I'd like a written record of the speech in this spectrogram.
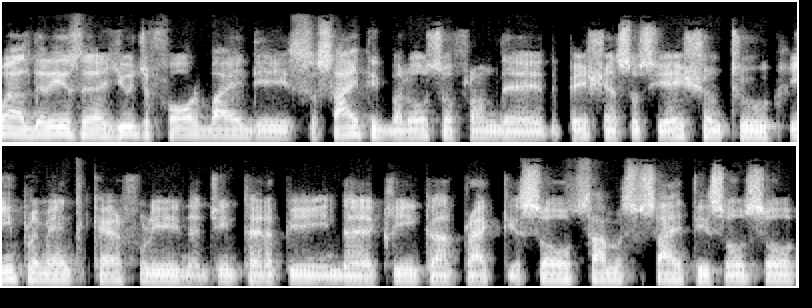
Well, there is a huge effort by the society, but also from the, the patient association to implement carefully the gene therapy in the clinical practice. So some societies also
